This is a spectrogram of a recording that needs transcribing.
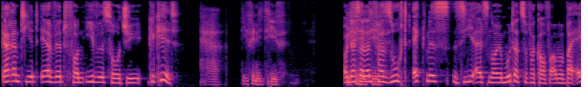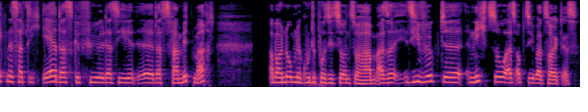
garantiert, er wird von Evil Soji gekillt. ja, definitiv. Und dass er dann Definitiv. versucht, Agnes sie als neue Mutter zu verkaufen. Aber bei Agnes hatte ich eher das Gefühl, dass sie äh, das zwar mitmacht, aber nur um eine gute Position zu haben. Also sie wirkte nicht so, als ob sie überzeugt ist.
